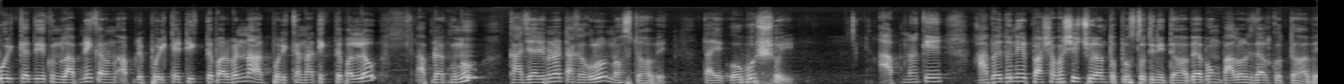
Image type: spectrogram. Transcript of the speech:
পরীক্ষা দিয়ে কোনো লাভ নেই, কারণ আপনি পরীক্ষায় টিকতে পারবেন না, আর পরীক্ষা না টিকতে পারলেও আপনার কোনো কাজে আসবে না, টাকাগুলো নষ্ট হবে। তাই অবশ্যই আপনাকে আবেদনের পাশাপাশি চূড়ান্ত প্রস্তুতি নিতে হবে এবং ভালো রেজাল্ট করতে হবে।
